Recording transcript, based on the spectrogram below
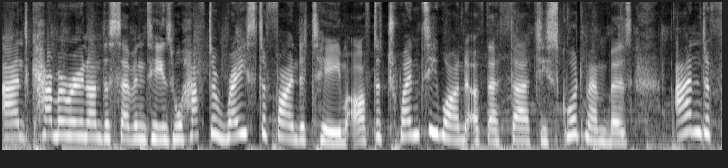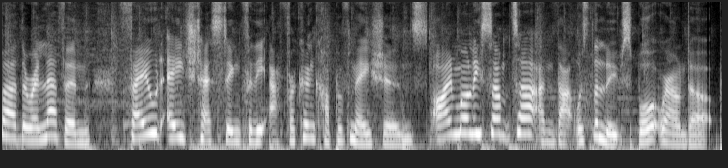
And Cameroon under 17s will have to race to find a team after 21 of their 30 squad members and a further 11 failed age testing for the African Cup of Nations. I'm Molly Sumter, and that was the Loop Sport Roundup.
